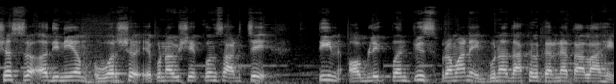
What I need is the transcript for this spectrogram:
शस्त्र अधिनियम वर्ष एकोणावीसशे एकोणसाठचे तीन ऑब्लिक पंचवीस प्रमाणे गुन्हा दाखल करण्यात आला आहे.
